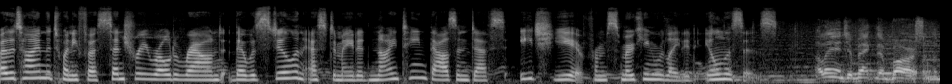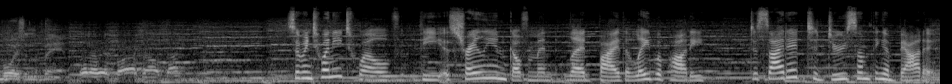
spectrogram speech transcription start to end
By the time the 21st century rolled around, there was still an estimated 19,000 deaths each year from smoking related illnesses. I'll hand you back the bars and the boys in the band. Let her rip, Bars, all done. So in 2012, the Australian government, led by the Labor Party, decided to do something about it.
